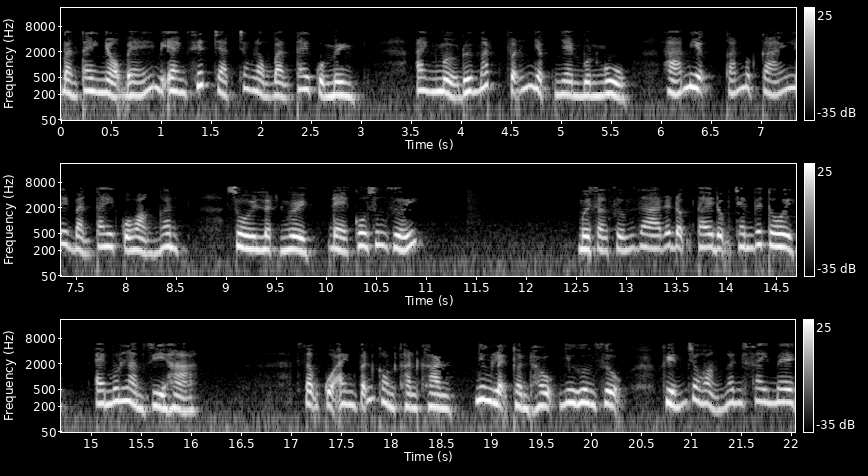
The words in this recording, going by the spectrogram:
Bàn tay nhỏ bé bị anh siết chặt trong lòng bàn tay của mình. Anh mở đôi mắt vẫn nhập nhèm buồn ngủ, há miệng cắn một cái lên bàn tay của Hoàng Ngân, rồi lật người đè cô xuống dưới. Mới sáng sớm ra đã động tay động chân với tôi, em muốn làm gì hả? Giọng của anh vẫn còn khàn khàn, nhưng lại thuần hậu như hương rượu, khiến cho Hoàng Ngân say mê,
